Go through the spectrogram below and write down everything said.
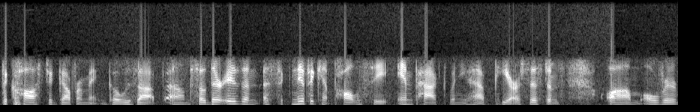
the cost of government goes up. Um, so there is a, a, significant policy impact when you have PR systems um, over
